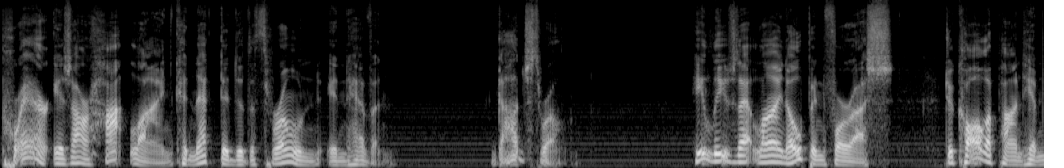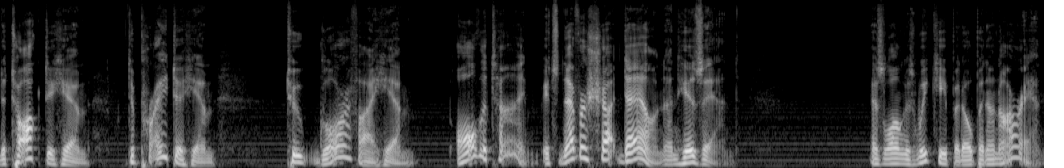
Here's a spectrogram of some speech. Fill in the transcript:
Prayer is our hotline connected to the throne in heaven, God's throne. He leaves that line open for us to call upon Him, to talk to Him, to pray to Him, to glorify Him all the time. It's never shut down on His end as long as we keep it open on our end.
